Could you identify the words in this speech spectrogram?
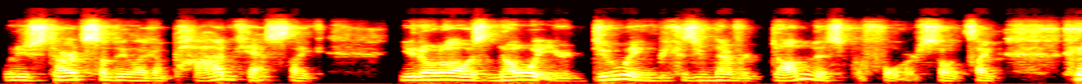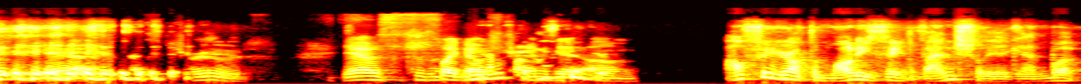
when you start something like a podcast, like you don't always know what you're doing because you've never done this before. So it's like, yeah, that's true. Yeah, it's just like I was trying to get um I'll figure out the money thing eventually again, but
